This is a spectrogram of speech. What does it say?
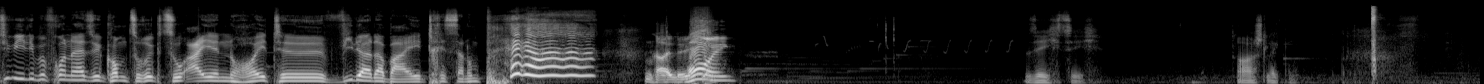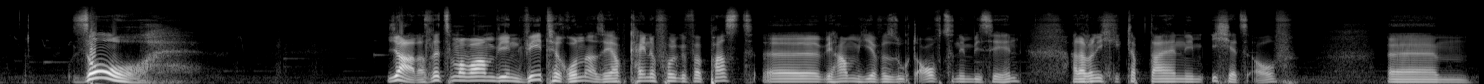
TV, liebe Freunde, herzlich willkommen zurück zu Iron. Heute wieder dabei Tristan und Pega. Hallöchen. Moin. 60. Arschlecken. So. Ja, das letzte Mal waren wir in Veteron, also ihr habt keine Folge verpasst. Äh, wir haben hier versucht aufzunehmen bis hierhin. Hat aber nicht geklappt, daher nehme ich jetzt auf. Ähm,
